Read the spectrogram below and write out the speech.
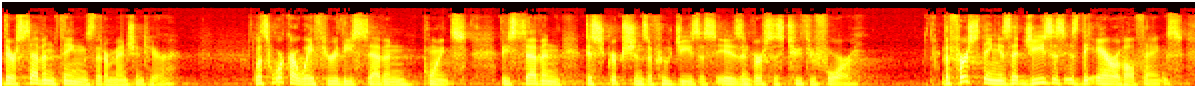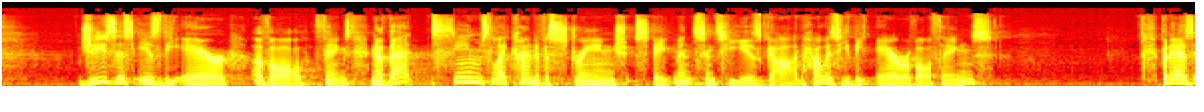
There are seven things that are mentioned here. Let's work our way through these seven points, these seven descriptions of who Jesus is in verses two through four. The first thing is that Jesus is the heir of all things. Jesus is the heir of all things. Now, that seems like kind of a strange statement since he is God. How is he the heir of all things? But as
